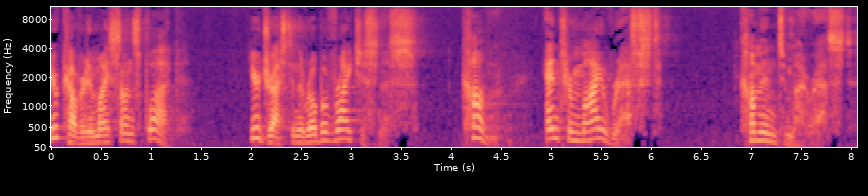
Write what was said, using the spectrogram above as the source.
You're covered in my son's blood. You're dressed in the robe of righteousness. Come, enter my rest. Come into my rest.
